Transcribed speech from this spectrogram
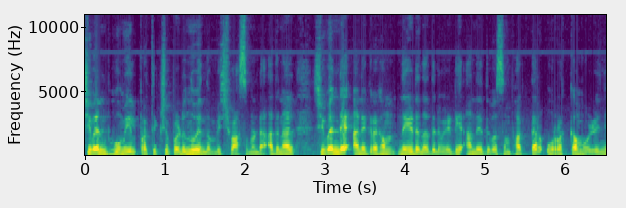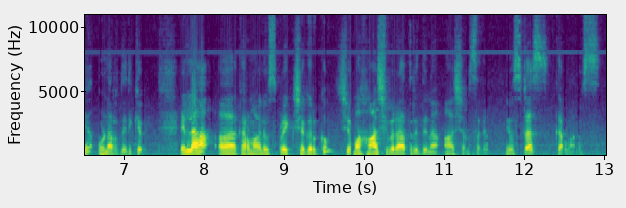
ശിവൻ ഭൂമിയിൽ പ്രത്യക്ഷപ്പെടുന്നുവെന്നും വിശ്വാസമുണ്ട്. അതിനാൽ ശിവന്റെ അനുഗ്രഹം നേടുന്നതിന് വേണ്ടി അന്നേ ദിവസം ഭക്തർ ഉറക്കമൊഴിഞ്ഞ് ഉണർന്നിരിക്കും. എല്ലാ കർമാനൂസ് പ്രേക്ഷകർക്കും മഹാശിവരാത്രി ദിന ആശംസകൾ. News desk Karma news.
